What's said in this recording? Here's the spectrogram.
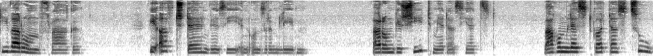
Die Warum-Frage. Wie oft stellen wir sie in unserem Leben? Warum geschieht mir das jetzt? Warum lässt Gott das zu?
